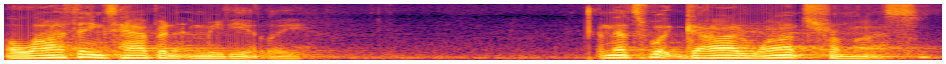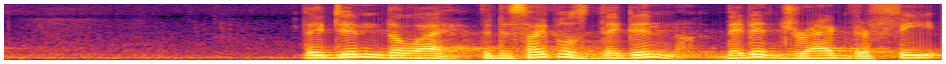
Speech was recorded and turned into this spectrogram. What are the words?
a lot of things happen immediately. And that's what God wants from us. They didn't delay. The disciples, they didn't, they didn't drag their feet.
